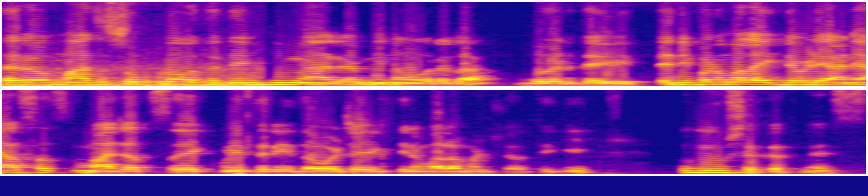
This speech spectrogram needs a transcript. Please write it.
तर माझं स्वप्न होतं ते की माझ्या मी नवऱ्याला बुलेट द्यावी. त्यांनी पण मला एक वेळी आणि असंच माझ्याच एक कुणीतरी जवळच्या व्यक्तीने मला म्हटलं होतं की तू घेऊ शकत नाहीस.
